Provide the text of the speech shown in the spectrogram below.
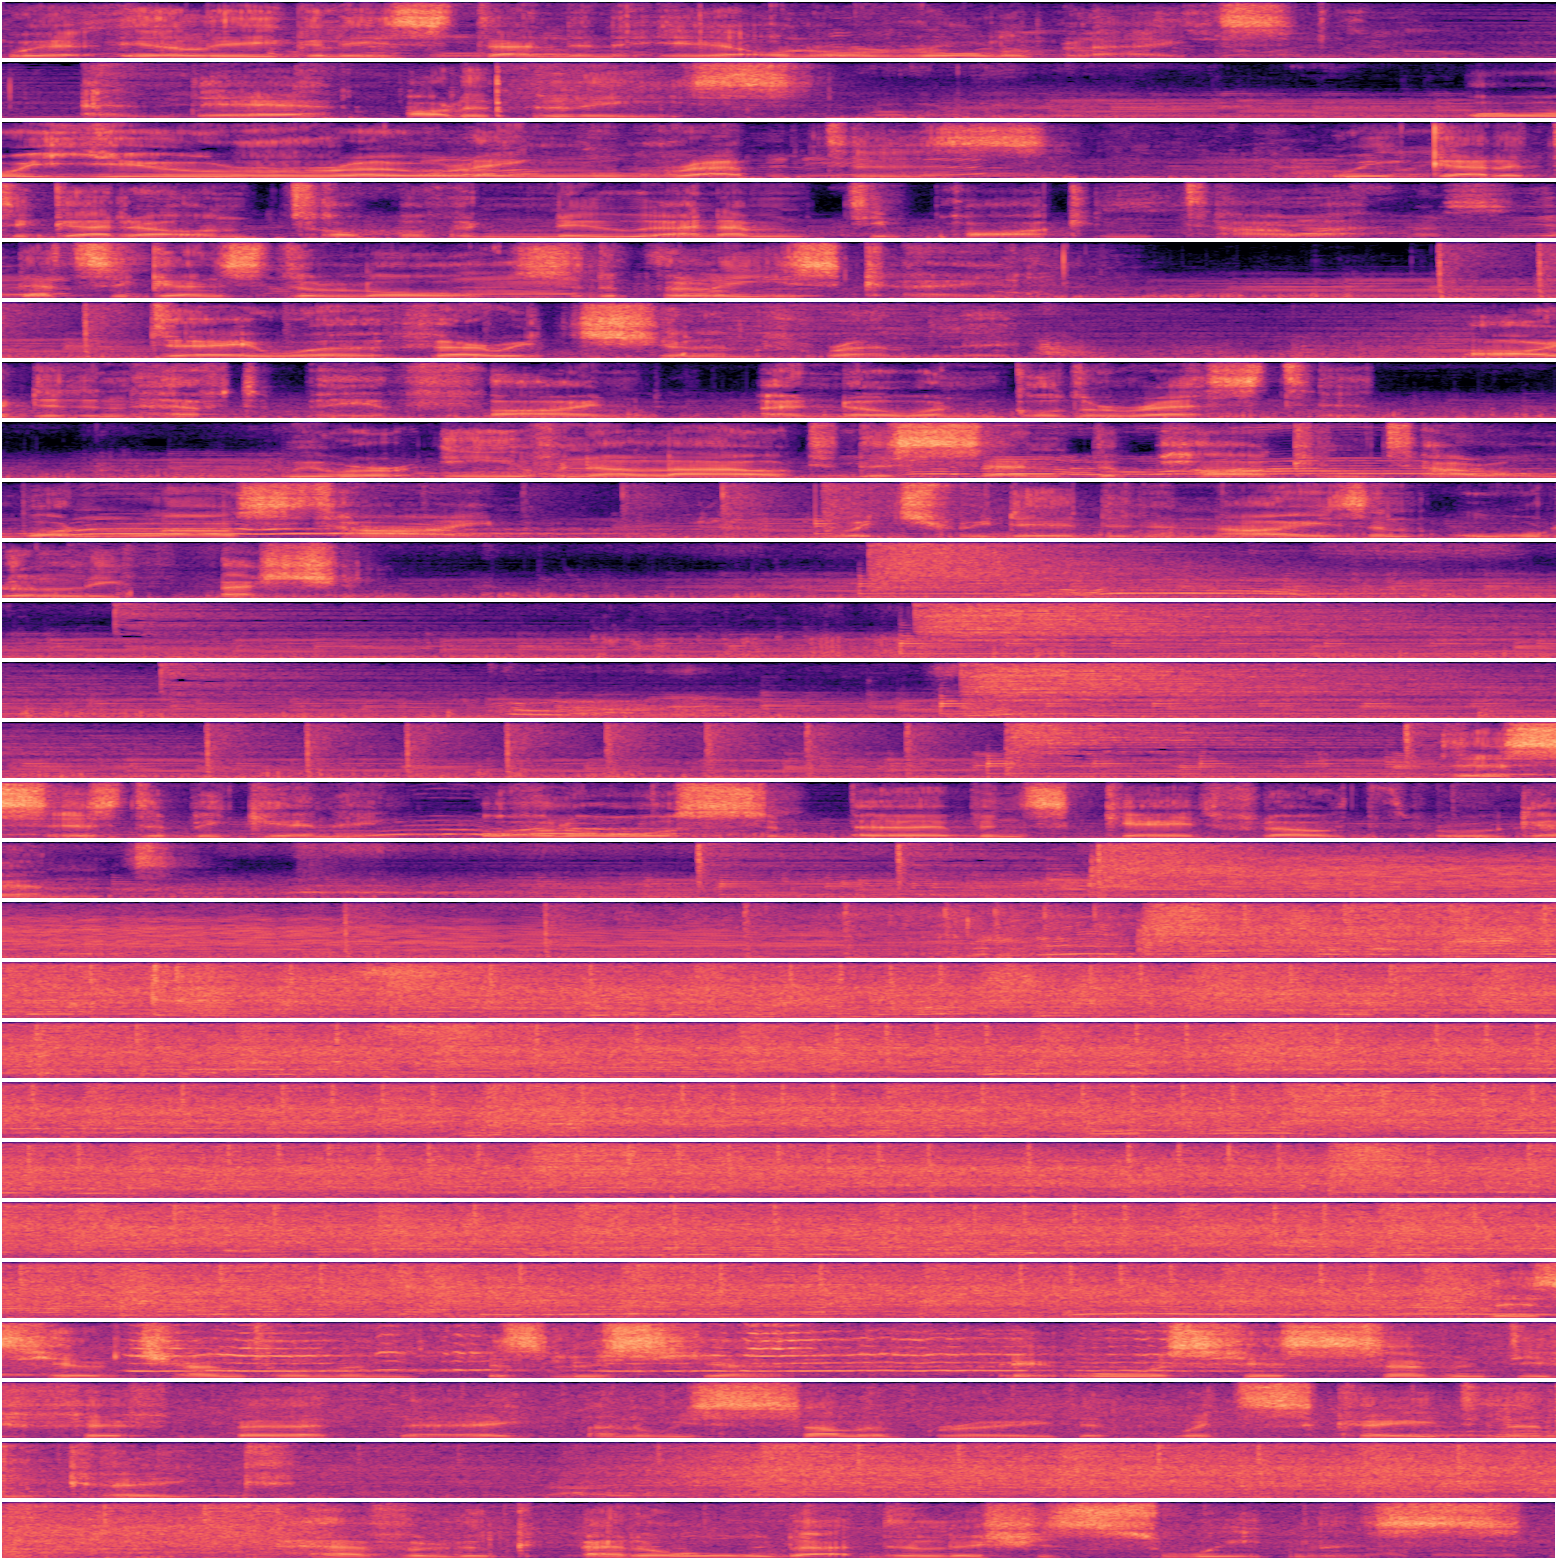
We're illegally standing here on our rollerblades. And there are the police. Oh, you rolling raptors. We gathered together on top of a new and empty parking tower. That's against the law, so the police came. They were very chill and friendly. I didn't have to pay a fine and no one got arrested. We were even allowed to descend the parking tower one last time, which we did in a nice and orderly fashion. This is the beginning of an awesome urban skate flow through Ghent. This here gentleman is Lucien. It was his 75th birthday and we celebrated with skating and cake. Have a look at all that delicious sweetness.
